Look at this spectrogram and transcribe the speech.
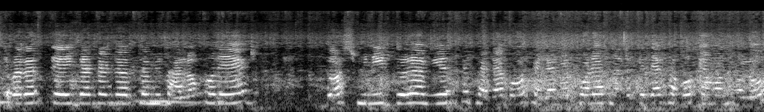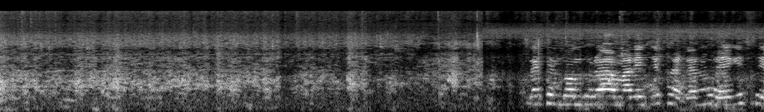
এবারে হচ্ছে এই ব্যাটারটা হচ্ছে আমি ভালো করে দশ মিনিট ধরে আমি হচ্ছে ফেটাবো, ফেটানোর পরে আপনাদেরকে দেখাবো কেমন হলো। দেখেন বন্ধুরা, আমার এই যে ফেটানো হয়ে গেছে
